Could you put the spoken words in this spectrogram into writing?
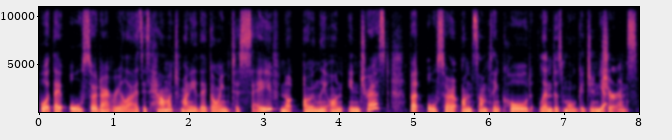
But what they also don't realize is how much money they're going to save, not only on interest, but also on something called lender's mortgage insurance.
